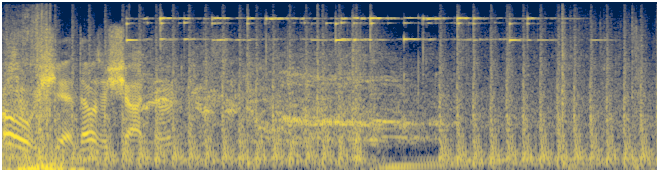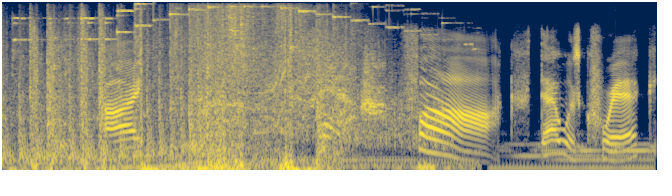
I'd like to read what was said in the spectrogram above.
Oh shit, that was a shotgun. I. Fuck! That was quick.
